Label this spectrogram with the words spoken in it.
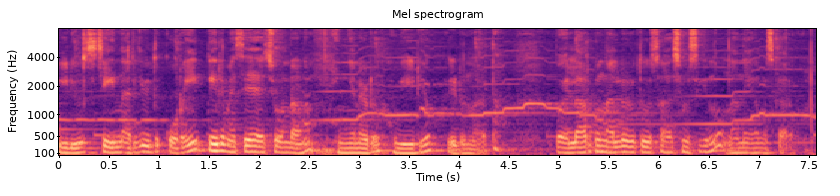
വീഡിയോസ് ചെയ്യുന്നതായിരിക്കും. ഇത് കുറേ പേര് മെസ്സേജ് അയച്ചുകൊണ്ടാണ് ഇങ്ങനെ ഒരു വീഡിയോ ഇടുന്നത് കേട്ടോ. അപ്പോൾ എല്ലാവർക്കും നല്ലൊരു ദിവസം ആശംസിക്കുന്നു. നന്ദി നമസ്കാരം.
